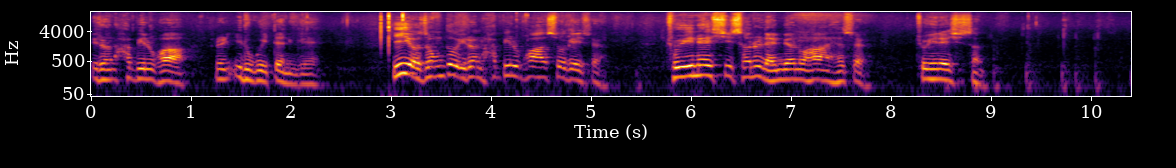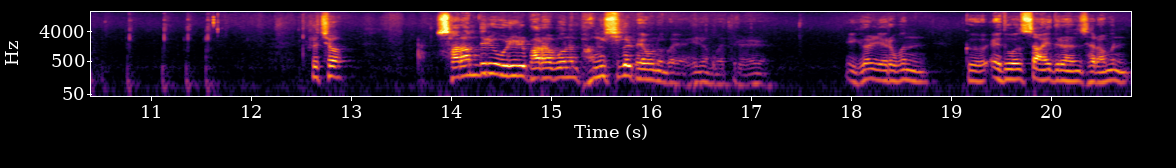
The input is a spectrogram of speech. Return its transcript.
이런 합일화를 이루고 있다는 게. 이 여성도 이런 합일화 속에 있어요. 주인의 시선을 내면화했어요. 주인의 시선. 그렇죠? 사람들이 우리를 바라보는 방식을 배우는 거예요. 이런 것들을. 이걸 여러분 그 에드워드 사이드라는 사람은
